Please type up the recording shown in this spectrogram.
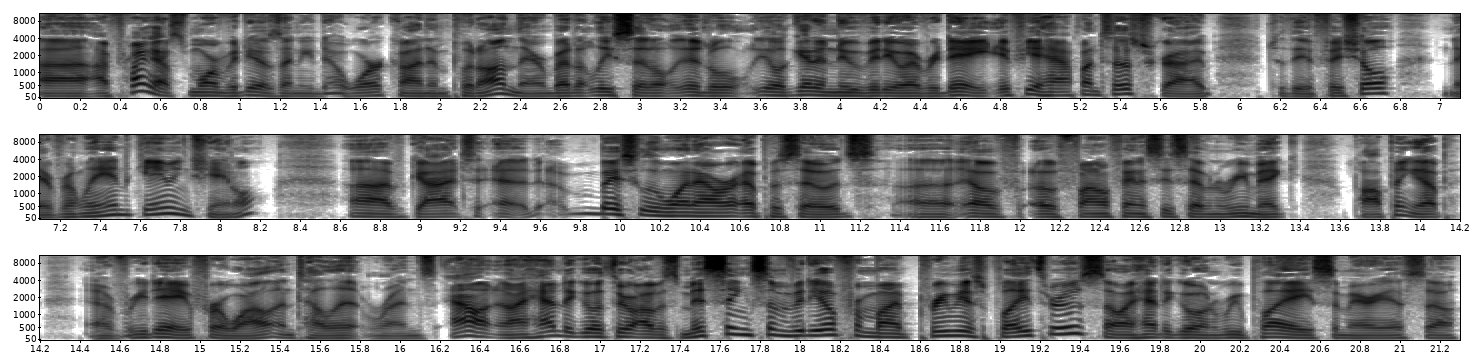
Uh, I've probably got some more videos I need to work on and put on there, but at least it'll it'll you'll get a new video every day if you happen to subscribe to the official Neverland Gaming channel. Uh, I've got uh, basically one hour episodes uh, of of Final Fantasy VII remake popping up every day for a while until it runs out. And I had to go through. I was missing some video from my previous playthroughs, so I had to go and replay some areas. So,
